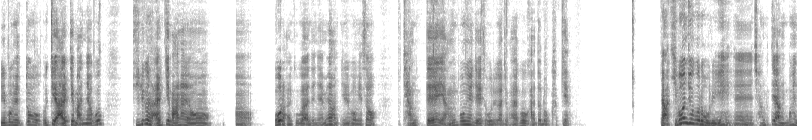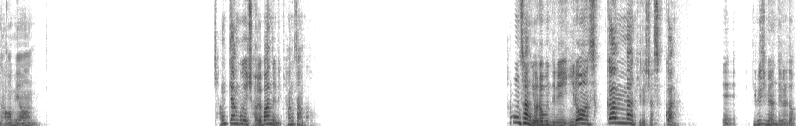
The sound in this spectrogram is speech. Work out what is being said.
일봉에서 또 이렇게 알 게 많냐고? 주식은 알 게 많아요. 어 뭘 알고 가야 되냐면 일봉에서 장대 양봉에 대해서 우리가 좀 알고 가도록 할게요. 자, 기본적으로 우리 예, 장대 양봉이 나오면 장대 양봉의 절반을 이렇게 항상 커. 항상 여러분들이 이런 습관만 기르죠. 습관. 예, 기르시면 돼. 그래서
